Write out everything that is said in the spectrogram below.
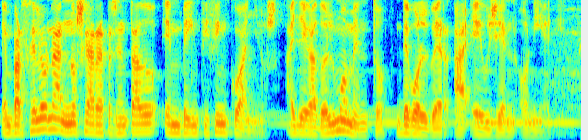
En Barcelona no se ha representado en 25 años. Ha llegado el momento de volver a Eugen Oniegin.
